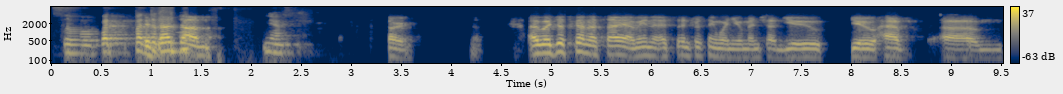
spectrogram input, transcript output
so but but Is the that, um, yeah sorry I was just gonna say, I mean, it's interesting when you mentioned you you have um,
